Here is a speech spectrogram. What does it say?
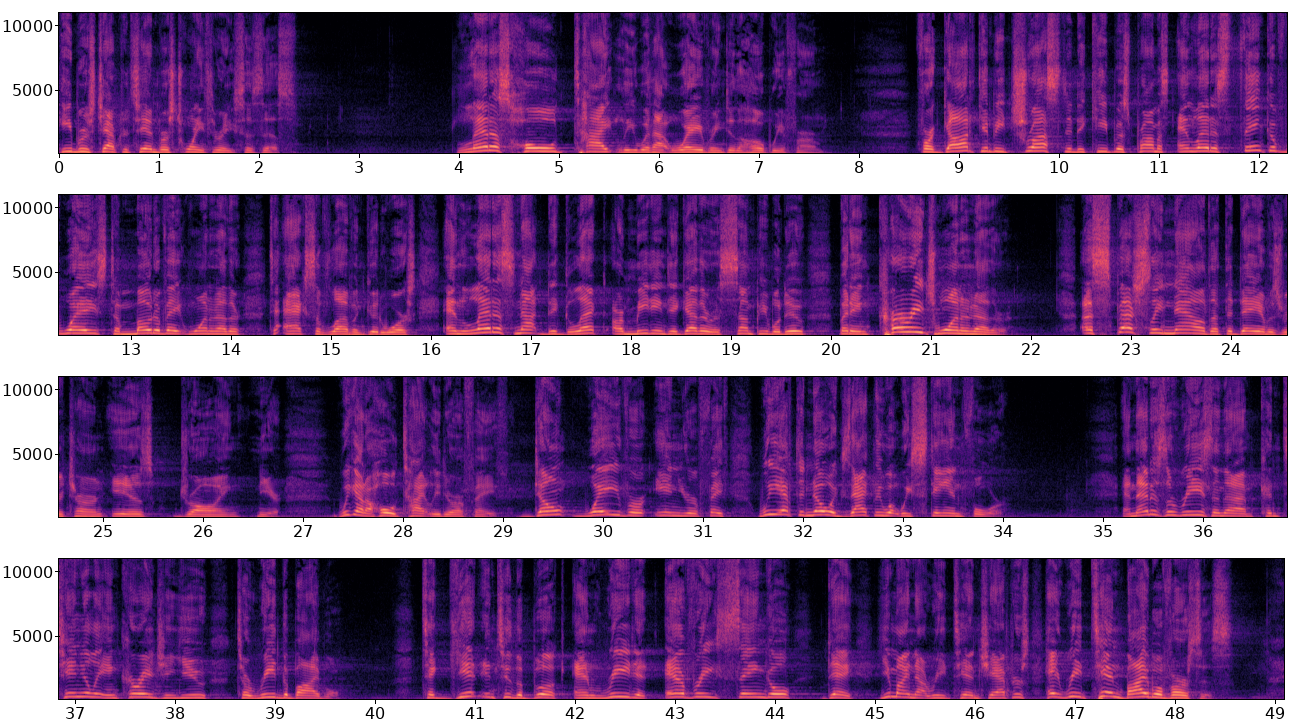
Hebrews chapter 10, verse 23 says this Let us hold tightly without wavering to the hope we affirm. For God can be trusted to keep his promise, and let us think of ways to motivate one another to acts of love and good works. And let us not neglect our meeting together as some people do, but encourage one another especially now that the day of his return is drawing near. We got to hold tightly to our faith. Don't waver in your faith. We have to know exactly what we stand for. And that is the reason that I'm continually encouraging you to read the Bible, to get into the book and read it every single day. You might not read 10 chapters. Hey, read 10 Bible verses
